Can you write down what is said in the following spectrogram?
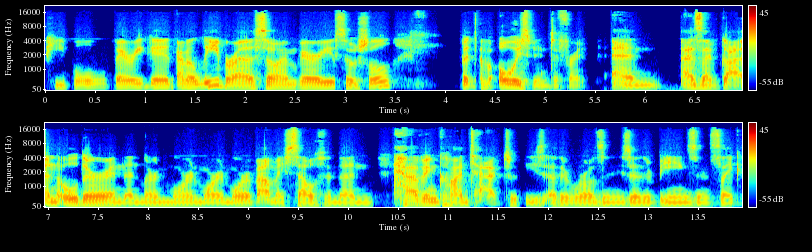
people very good. I'm a Libra, so I'm very social, but I've always been different. And as I've gotten older and then learned more and more and more about myself and then having contact with these other worlds and these other beings, and it's like,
